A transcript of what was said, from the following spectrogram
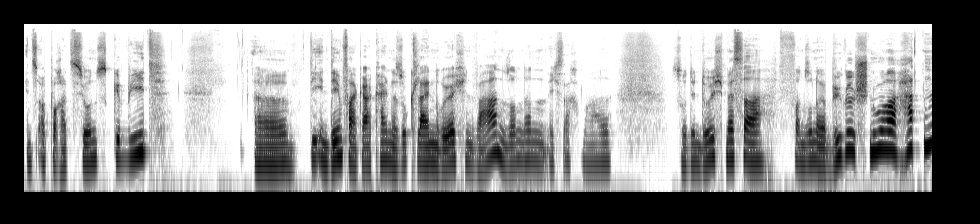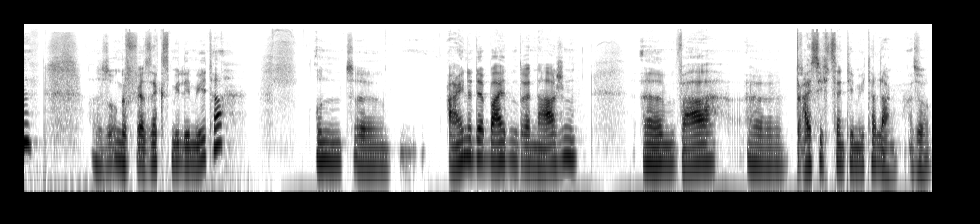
ins Operationsgebiet, äh, die in dem Fall gar keine so kleinen Röhrchen waren, sondern ich sag mal so den Durchmesser von so einer Bügelschnur hatten, also so ungefähr 6 mm. Und äh, eine der beiden Drainagen äh, war äh, 30 cm lang. Also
